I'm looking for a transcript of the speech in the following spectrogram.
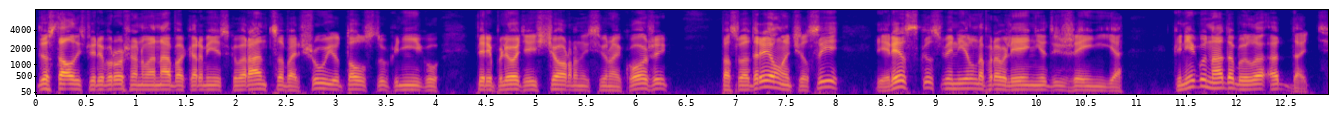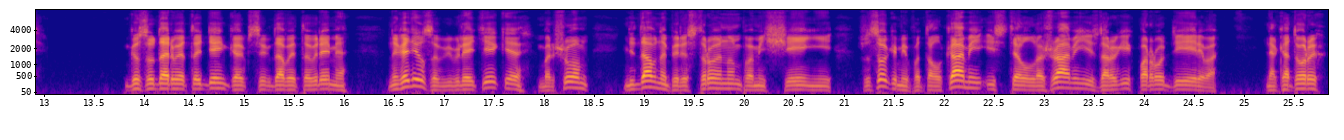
достал из переброшенного на бок армейского ранца большую толстую книгу в переплете из черной свиной кожи, посмотрел на часы и резко сменил направление движения. Книгу надо было отдать. Государь в этот день, как всегда в это время, находился в библиотеке, большом, недавно перестроенном помещении с высокими потолками и стеллажами из дорогих пород дерева, на которых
